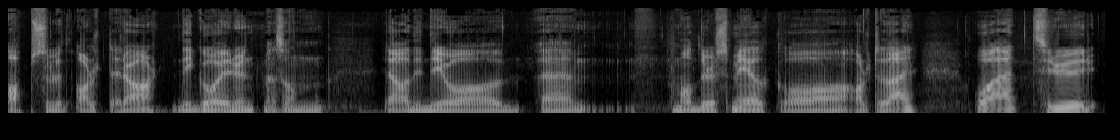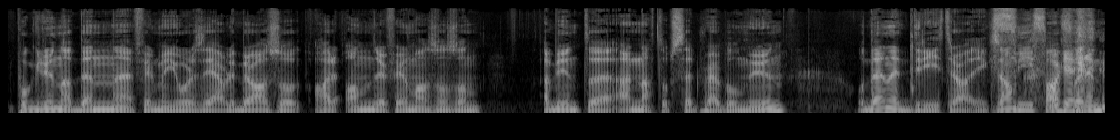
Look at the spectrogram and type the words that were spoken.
absolutt alt er rart. De går rundt med sånn Ja, de driver og eh, Mother's Milk og alt det der. Og jeg tror av denne filmen gjorde det så jævlig bra, så har andre filmer sånn sånn jeg begynte Jeg nettopp sett Rebel Moon, og den er dritrar, ikke sant? Fy faen, okay. for en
